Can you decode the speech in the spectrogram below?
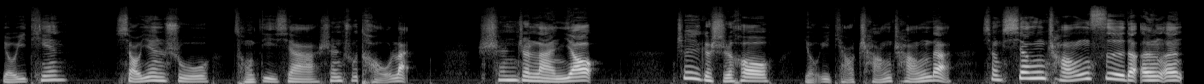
有一天，小鼹鼠从地下伸出头来，伸着懒腰。这个时候，有一条长长的、像香肠似的嗯嗯，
